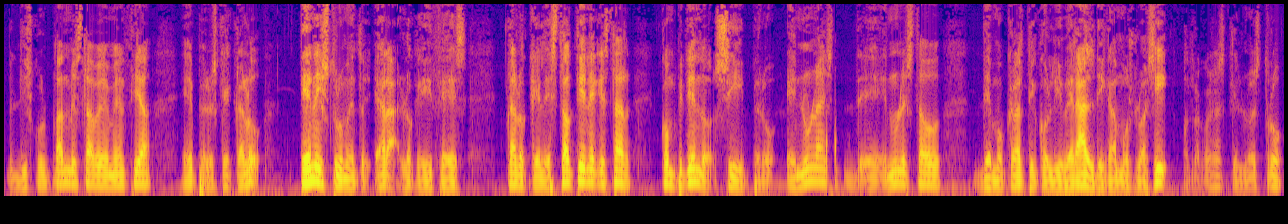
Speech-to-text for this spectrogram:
disculpadme esta vehemencia, pero es que, claro, tiene instrumentos. Y ahora lo que dice es, Claro, que el Estado tiene que estar compitiendo, sí, pero en, una, en un Estado democrático, liberal, digámoslo así, otra cosa es que el nuestro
